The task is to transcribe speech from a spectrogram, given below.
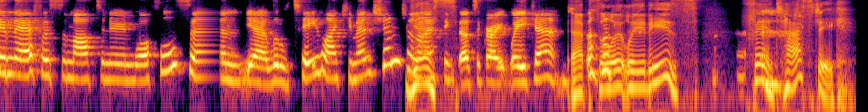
in there for some afternoon waffles and yeah, a little tea like you mentioned, and I think that's a great weekend. Absolutely, it is. Fantastic.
